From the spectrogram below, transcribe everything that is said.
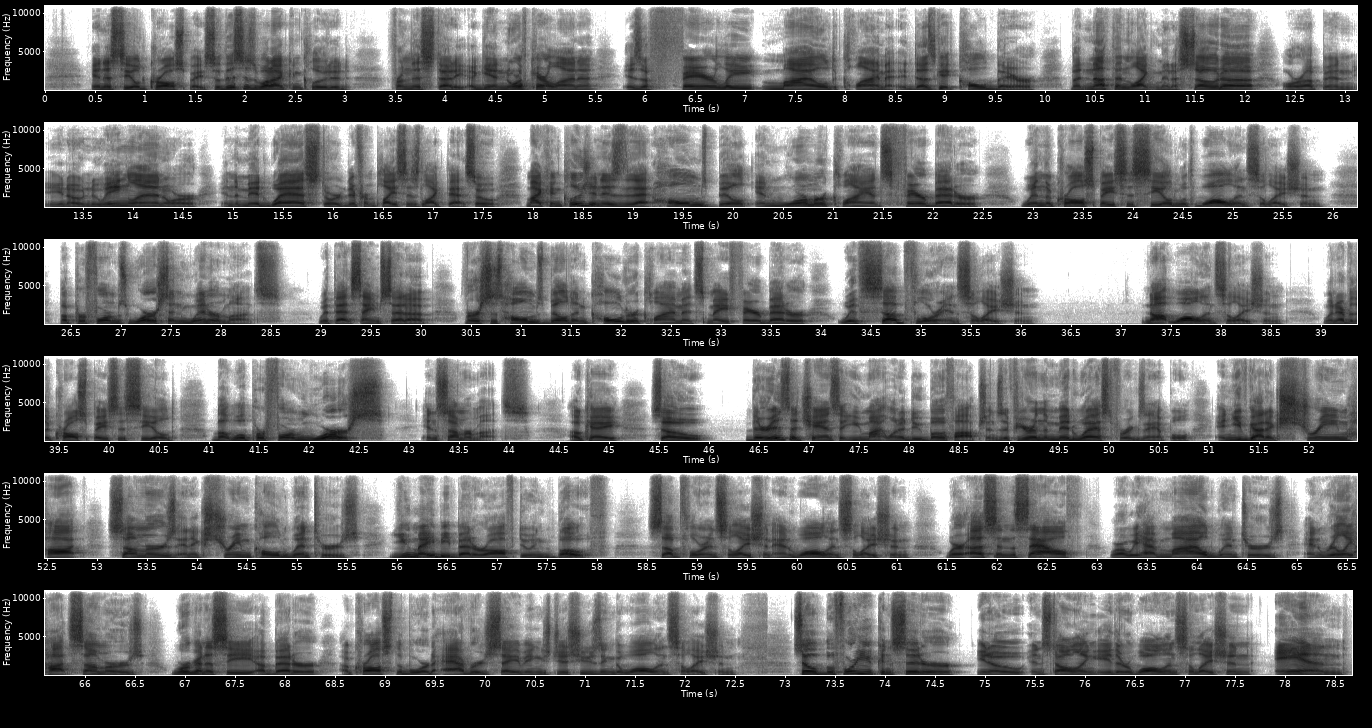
in a sealed crawl space. So this is what I concluded from this study. Again, North Carolina is a fairly mild climate. It does get cold there, but nothing like Minnesota or up in, you know, New England or in the Midwest or different places like that. So my conclusion is that homes built in warmer climates fare better when the crawl space is sealed with wall insulation, but performs worse in winter months with that same setup versus homes built in colder climates may fare better with subfloor insulation, not wall insulation, whenever the crawl space is sealed, but will perform worse in summer months. Okay, so there is a chance that you might want to do both options. If you're in the Midwest, for example, and you've got extreme hot summers and extreme cold winters, you may be better off doing both subfloor insulation and wall insulation, where us in the South, where we have mild winters and really hot summers, we're going to see a better across the board average savings just using the wall insulation. So before you consider, you know, installing either wall insulation and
